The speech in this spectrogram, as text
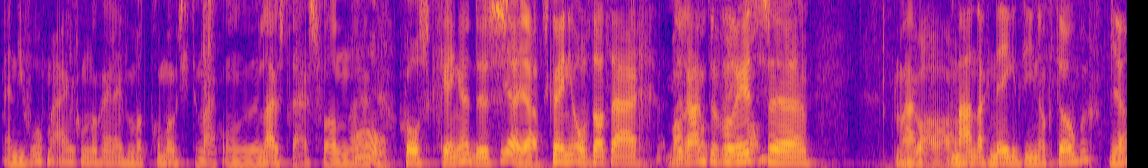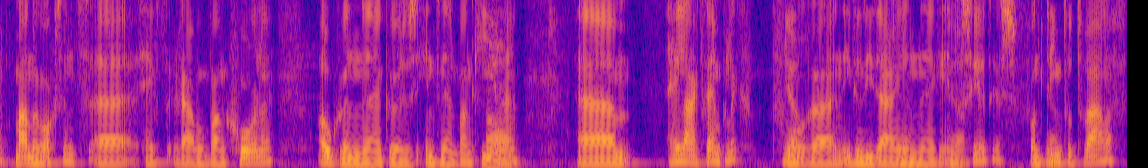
En die vroeg me eigenlijk om nog heel even wat promotie te maken onder de luisteraars van uh, oh. Goolse kringen. Dus, ja, ja. dus ik weet niet of dat daar de ruimte voor is. Uh, maar wow. maandag 19 oktober, ja? maandagochtend, heeft Rabobank Goorlen ook een cursus internetbankieren. Oh. Um, heel laagdrempelig voor ja. uh, ieder die daarin uh, geïnteresseerd is. Van 10 tot 12.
